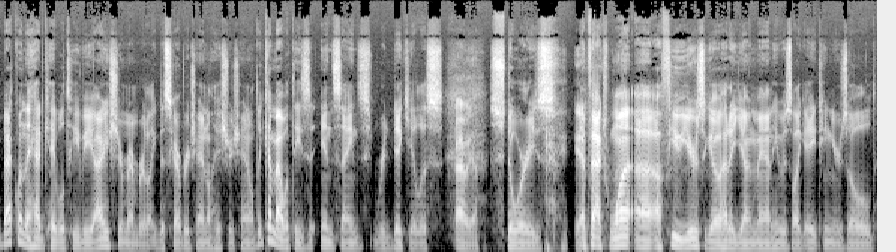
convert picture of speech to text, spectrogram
Back when they had cable TV, I used to remember like Discovery Channel, History Channel. They come out with these insane, ridiculous Oh yeah, stories. Yeah. In fact, one uh, a few years ago, I had a young man. He was like 18 years old,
